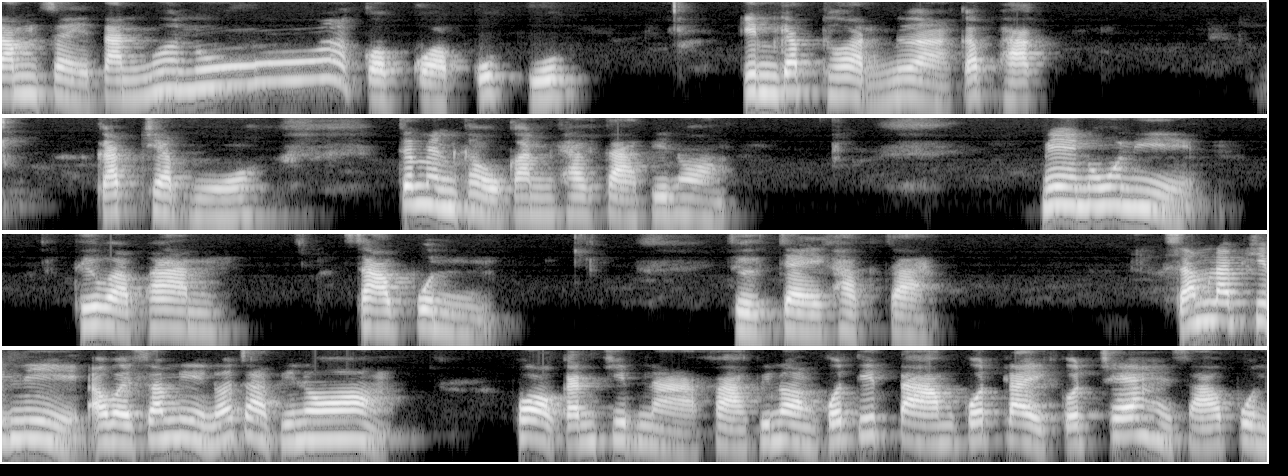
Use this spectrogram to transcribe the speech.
ตำใส่ตันนัวนัวกรอบกรอบกรุบกรุบกินกับทอดเนื้อกับผัก กับแคบหมู จะแม่นเข้ากันคักจ้าพี่น้อง เมนูนี่ถือว่าผ่าน สาวปุ่นถือใจคักจ้า สำหรับคลิปนี้เอาไว้ซ้ำนี้เนาะจ้าพี่น้องพอกันคลิปหน้าฝากพี่น้องกดติดตามกดไลค์กดแชร์ให้สาวปุ่น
